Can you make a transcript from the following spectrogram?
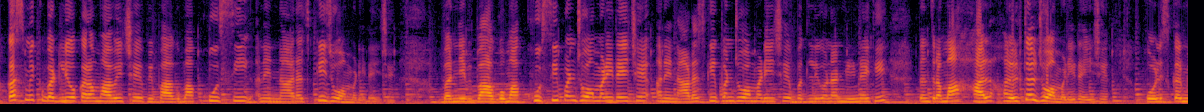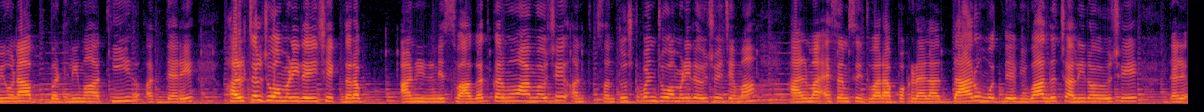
આકસ્મિક બદલીઓ કરવામાં આવી છે. વિભાગમાં ખુશી અને નારાજગી જોવા મળી રહી છે. બંને વિભાગોમાં ખુશી પણ જોવા મળી રહી છે અને નારાજગી પણ જોવા મળી છે. બદલીઓના નિર્ણયથી તંત્રમાં હાલ હલચલ જોવા મળી રહી છે. પોલીસ કર્મીઓના બદલીમાંથી અત્યારે હલચલ જોવા મળી રહી છે. એક તરફ આ નિર્ણયને સ્વાગત કરવામાં આવ્યો છે અને સંતુષ્ટ પણ જોવા મળી રહ્યું છે, જેમાં હાલમાં એસએમસી દ્વારા પકડાયેલા દારૂ મુદ્દે વિવાદ ચાલી રહ્યો છે. ત્યારે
